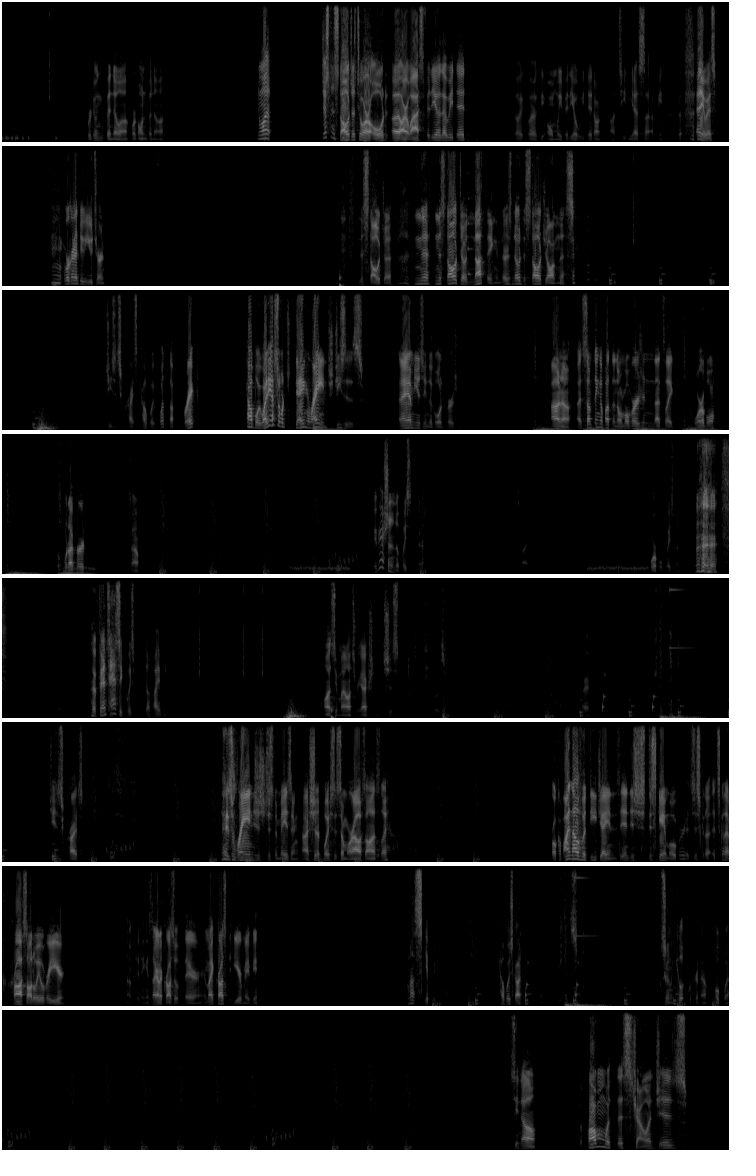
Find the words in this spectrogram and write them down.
We're doing vanilla. We're going vanilla. You know what? Just nostalgia to our old, uh, our last video that we did. Or the only video we did on, on TDS. I mean, uh, anyways. We're gonna do U-turn. Nostalgia. N nostalgia, nothing. There's no nostalgia on this. frick? Cowboy, why do you have so much dang range? Jesus. And I am using the golden version. I don't know. It's something about the normal version that's like horrible. Of what I've heard. So. Maybe I shouldn't have placed it there. That's fine. Horrible placement. Fantastic placement done by me. Honestly, my honest reaction is just T-pose. Okay. Jesus Christ. His range is just amazing. I should have placed it somewhere else, honestly. Bro, combine that with a DJ and, and it's just, just game over. It's just gonna it's gonna cross all the way over here. No, I'm kidding. It's not gonna cross over there. It might cross to here, maybe. I'm not skipping. Cowboys got it. Jesus. I'm just gonna kill it quicker now, hopefully. See now, the problem with this challenge is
